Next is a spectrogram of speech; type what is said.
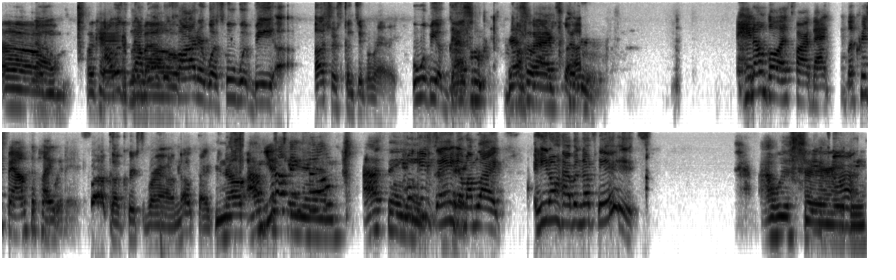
um, okay. I was what now about- what was harder was who would be uh, Usher's contemporary. Who would be a good That's what. That's what I asked too. He don't go as far back, but Chris Brown could play with it. fuck up Chris Brown? No thank you. No, I'm You don't think so? I think. People keep saying him. I'm like, he don't have enough hits. I would say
